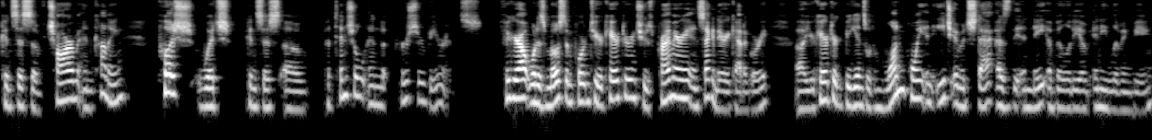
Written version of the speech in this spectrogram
consists of charm and cunning, push, which consists of potential and perseverance. Figure out what is most important to your character and choose primary and secondary category. Uh, your character begins with one point in each image stat as the innate ability of any living being.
